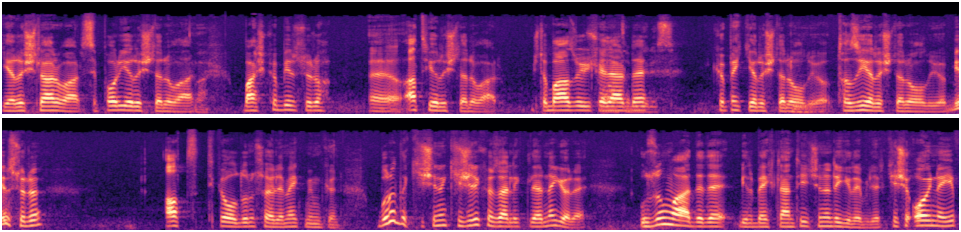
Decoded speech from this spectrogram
yarışlar var, spor yarışları var. Var. Başka bir sürü e, at yarışları var. İşte bazı ülkelerde köpek yarışları oluyor, tazı yarışları oluyor. Bir sürü alt tipi olduğunu söylemek mümkün. Burada kişinin kişilik özelliklerine göre uzun vadede bir beklenti içine de girebilir. Kişi oynayıp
